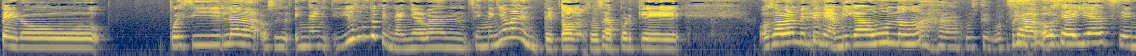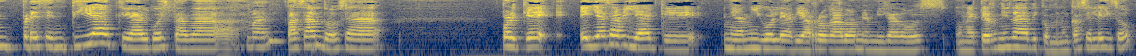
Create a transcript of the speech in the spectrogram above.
pero... Pues sí, la... O sea, engañ- yo siento que engañaban... Se engañaban entre todos, o sea, porque... O sea, obviamente mi amiga uno... Ajá, justo igual. O sea, o sea, ella se presentía que algo estaba Mal. pasando, o sea, porque ella sabía que mi amigo le había rogado a mi amiga dos una eternidad y como nunca se le hizo,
